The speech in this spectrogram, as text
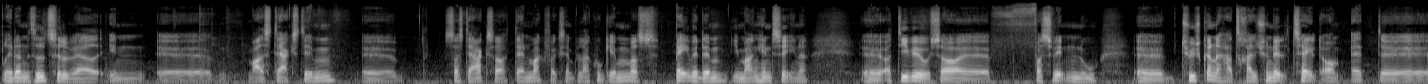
britterne tidtil været en øh, meget stærk stemme, øh, så stærk så Danmark for eksempel har kunne gemme os bag ved dem i mange henseender. Øh, og de vil jo så øh, forsvinde nu. Øh, tyskerne har traditionelt talt om, at øh,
